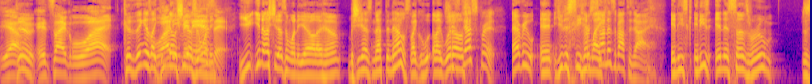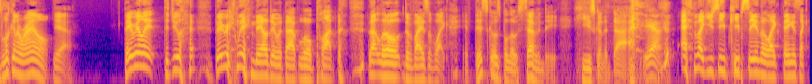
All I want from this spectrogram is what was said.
Yeah, Dude. It's like what? Because the thing is, like, What you know, she doesn't want to. You you know, she doesn't want to yell at him, but she has nothing else. Like, who- like what She's else? desperate. Every and you just see Her him like, son is about to die. And he's and he's in his son's room, just looking around. Yeah. They really did you they really nailed it with that little plot that little device of like if this goes below 70 he's going to die. Yeah. and like you see keep seeing the like thing it's like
